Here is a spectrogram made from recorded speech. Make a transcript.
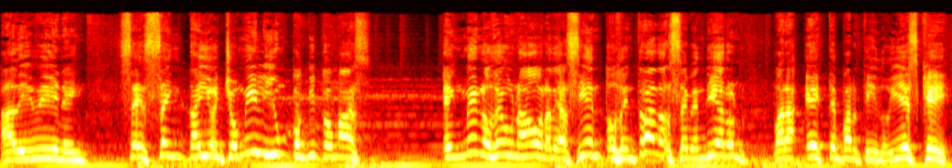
Adivinen, 68 mil y un poquito más. En menos de una hora de asientos de entrada se vendieron para este partido. Y es que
